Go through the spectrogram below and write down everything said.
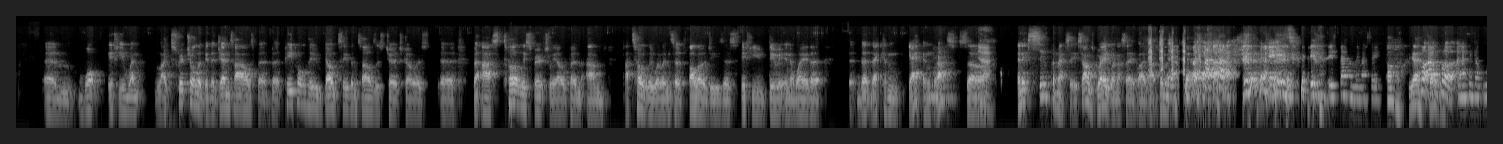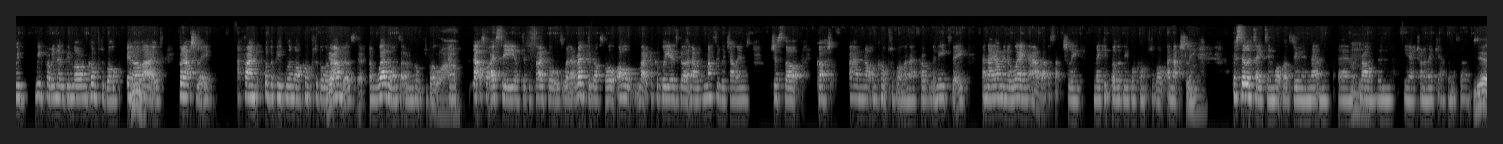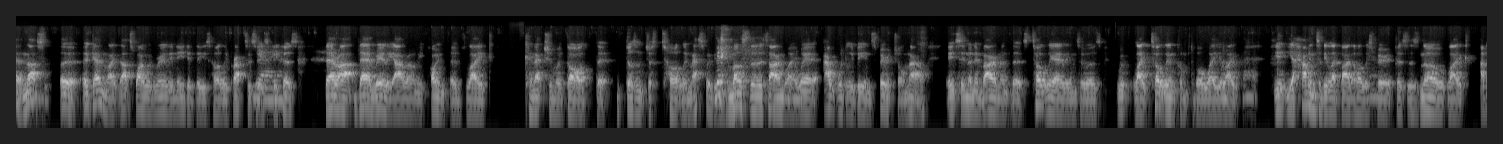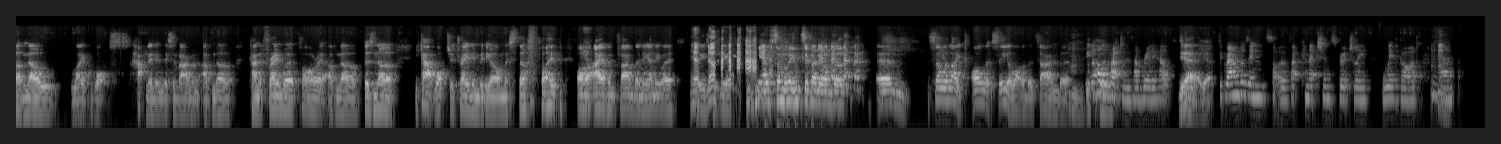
Um, what if you went like scriptural? It'd be the Gentiles, but but people who don't see themselves as churchgoers, uh, but are totally spiritually open and are totally willing to follow Jesus. If you do it in a way that that they can get and grasp. So Yeah. And it's super messy. It sounds great when I say it like that, doesn't it it? is. It's, it's definitely messy. oh yeah. But, I, totally. but and I think I've, we've we've probably never been more uncomfortable in our Mm. lives. But actually, I find other people are more comfortable Yeah, around us, yeah. and we're the ones that are uncomfortable. And Wow. that's what I see of the disciples when I read the gospel all like a couple of years ago, and I was massively challenged. Just thought, gosh, I'm not uncomfortable, and I probably need to be. And I am in a way now that's actually making other people comfortable and actually Mm. facilitating what God's doing in them, um, Mm. rather than you know trying to make it happen myself. Yeah, and that's uh, again like that's why we really needed these holy practices Yeah, yeah. because there are they're really our only point of like connection with God that doesn't just totally mess with you. Most of the time where we're outwardly being spiritual now, it's in an environment that's totally alien to us, like totally uncomfortable, where you're like you, you're having to be led by the Holy Yeah. Spirit because there's no like I don't know like what's happening in this environment. I've no kind of framework for it. I've no there's no you can't watch a training video on this stuff like or Yeah. I haven't found any Yeah. anyway. Yeah. Please No. give me a- Yeah. with some links if anyone does. Um, so we're like all at sea a lot of the time, but Mm. But the holy practices have really helped. to- yeah, yeah, To ground us in sort of that connection spiritually with God Mm. um,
